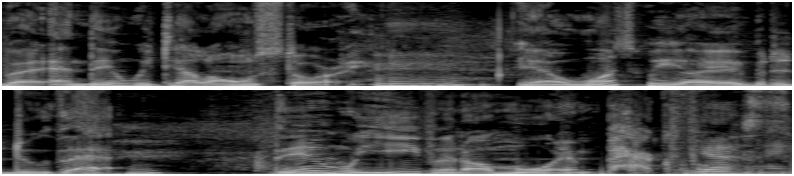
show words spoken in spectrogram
But and then we tell our own story. Mm-hmm. You know, once we are able to do that, then we even are more impactful. Yes.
